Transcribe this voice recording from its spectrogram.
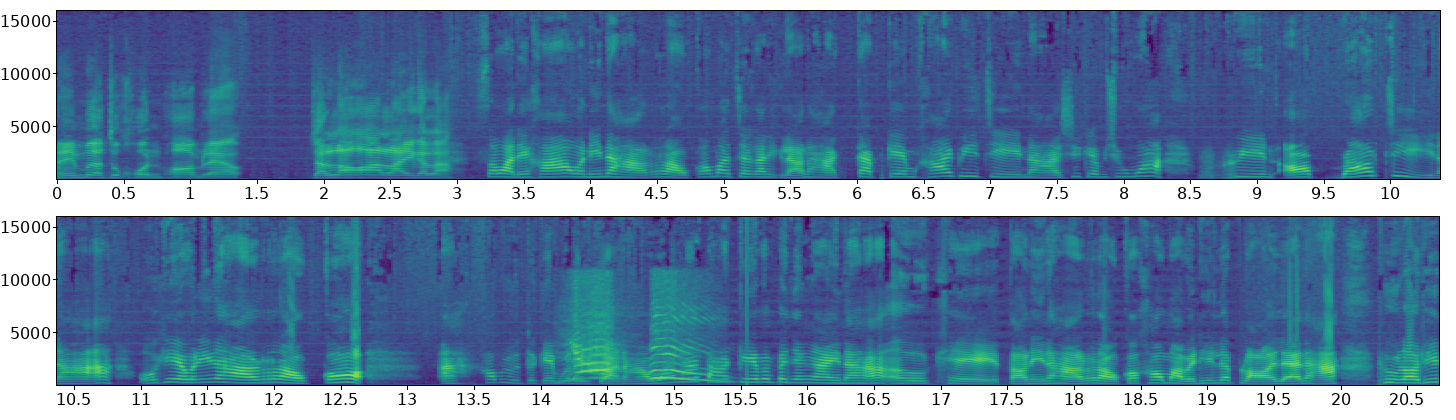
ในเมื่อทุกคนพร้อมแล้ว จะรออะไรกันล่ะ สวัสดีค่ะ วันนี้นะคะ เราก็มาเจอกันอีกแล้วนะคะ กับเกมค่าย PG นะคะ ชื่อเกมชื่อว่า Queen of Bounty นะคะอะโอเค วันนี้นะคะ เราก็ อะเข้าไปดูตัวเกมกันเลยดีกว่านะคะ ว่าหน้าตาเกมมันเป็นยังไงนะคะโอเค ตอนนี้นะคะ เราก็เข้ามาไปที่เรียบร้อยแล้วนะคะทุนเราที่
